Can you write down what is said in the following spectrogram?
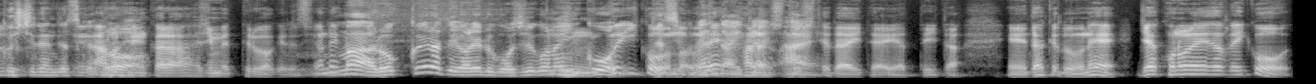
7年ですけど。あの辺から始めてるわけですよね。まあロックエラーと言われる55年以降うん以降のね話として大体やっていた、えーだけどねじゃあこのネタで以降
